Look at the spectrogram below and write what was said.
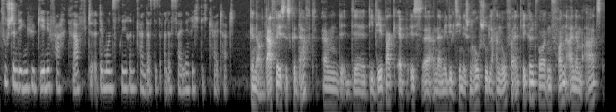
zuständigen Hygienefachkraft demonstrieren kann, dass das alles seine Richtigkeit hat. Genau, dafür ist es gedacht. Ähm, die, die Debug-App ist äh, an der Medizinischen Hochschule Hannover entwickelt worden von einem Arzt,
